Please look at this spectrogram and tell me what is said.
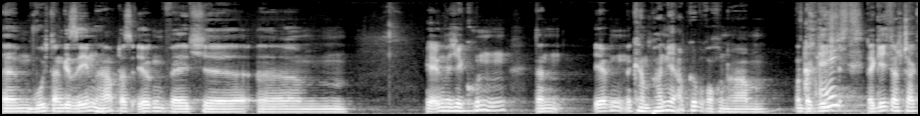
ähm, wo ich dann gesehen habe, dass irgendwelche, ähm, ja, irgendwelche Kunden dann irgendeine Kampagne abgebrochen haben. Und da gehe ich, da gehe ich dann stark,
